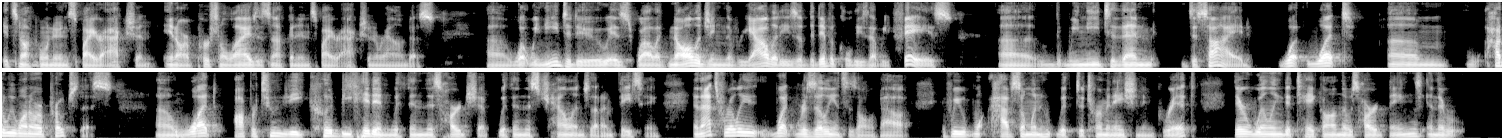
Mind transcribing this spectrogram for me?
it's not going to inspire action in our personal lives. It's not going to inspire action around us. Uh, what we need to do is, while acknowledging the realities of the difficulties that we face, uh, we need to then decide what what um, how do we want to approach this. Uh, what opportunity could be hidden within this hardship, within this challenge that I'm facing? And that's really what resilience is all about. If we have someone with determination and grit, they're willing to take on those hard things and they're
